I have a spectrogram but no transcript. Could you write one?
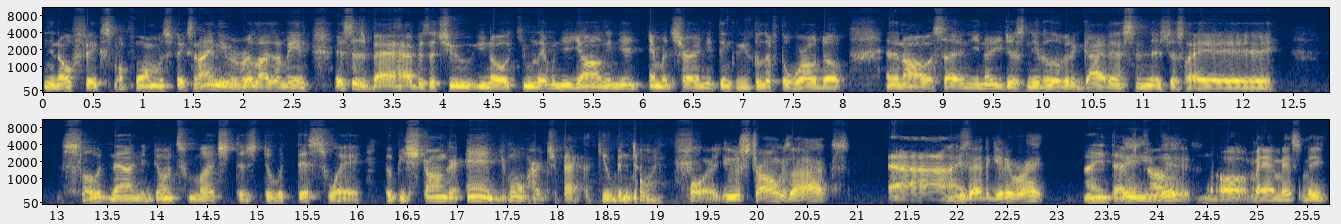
you know fixed. My form was fixed, and I didn't even realize. I mean, it's just bad habits that you you know accumulate when you're young and you're immature and you think you can lift the world up, and then all of a sudden, you know, you just need a little bit of guidance, and it's just like, hey, hey, hey slow it down. You're doing too much. Just do it this way. You'll be stronger and you won't hurt your back like you've been doing. Boy, you strong as an ox. Ah, you just had to get it right. I ain't that hey, strong. Oh man, miss me.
